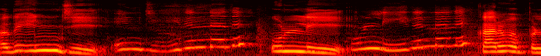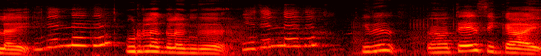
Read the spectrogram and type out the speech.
அது இஞ்சி. உள்ளி கருவேப்பிலை உருளைக்கிழங்கு இது தேசிக்காய்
